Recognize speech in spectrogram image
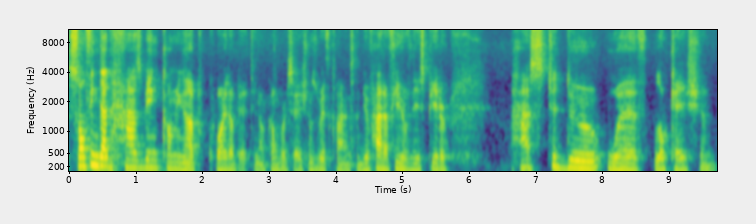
something that has been coming up quite a bit in our conversations with clients, and you've had a few of these, Peter, has to do with location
